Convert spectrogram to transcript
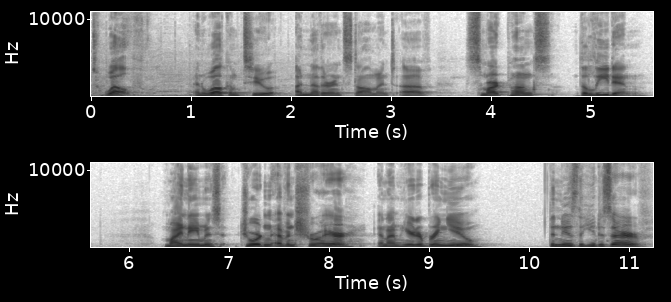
12th, and welcome to another installment of Smartpunk's The Lead In. My name is Jordan Evan Schroyer, and I'm here to bring you the news that you deserve.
